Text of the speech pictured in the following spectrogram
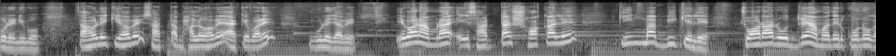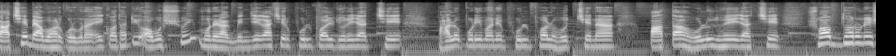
করে নিব। তাহলে কি হবে? সারটা ভালোভাবে একেবারে গুলে যাবে। এবার আমরা এই সারটা সকালে কিংবা বিকেলে চড়া রোদ্রে আমাদের কোনো গাছে ব্যবহার করব না। এই কথাটি অবশ্যই মনে রাখবেন। যে গাছের ফুল ফল ঝরে যাচ্ছে, ভালো পরিমাণে ফুল ফল হচ্ছে না, পাতা হলুদ হয়ে যাচ্ছে, সব ধরনের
